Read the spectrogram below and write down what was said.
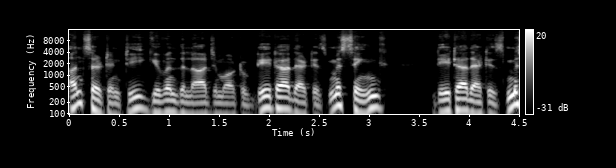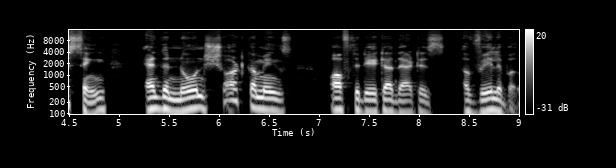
uncertainty given the large amount of data that is missing, data that is missing, and the known shortcomings of the data that is available.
